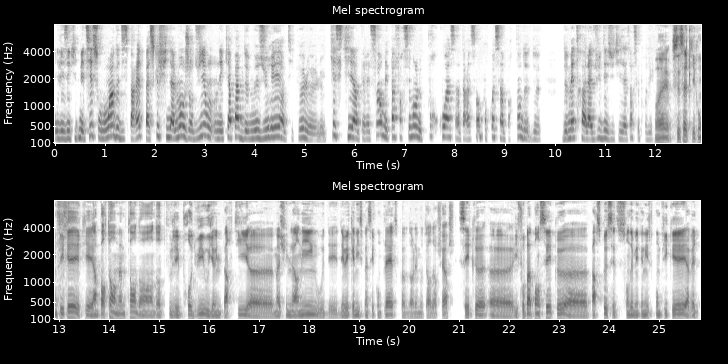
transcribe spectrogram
Et les équipes métiers sont loin de disparaître parce que finalement aujourd'hui on, est capable de mesurer un petit peu le, qu'est-ce qui est intéressant, mais pas forcément le pourquoi c'est intéressant, pourquoi c'est important de, de, mettre à la vue des utilisateurs ces produits. Ouais, c'est ça qui est compliqué et qui est important en même temps dans, dans tous les produits où il y a une partie euh, machine learning ou des, des, mécanismes assez complexes comme dans les moteurs de recherche, c'est que euh, il faut pas penser que euh, parce que ce sont des mécanismes compliqués avec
